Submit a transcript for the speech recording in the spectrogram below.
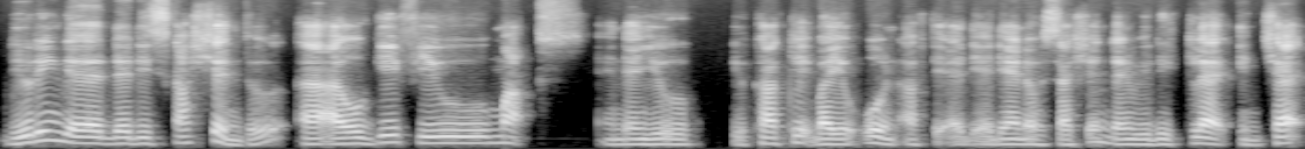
during the the discussion too, uh, I will give you marks, and then you you calculate by your own after at the, at the end of the session. Then we declare in chat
